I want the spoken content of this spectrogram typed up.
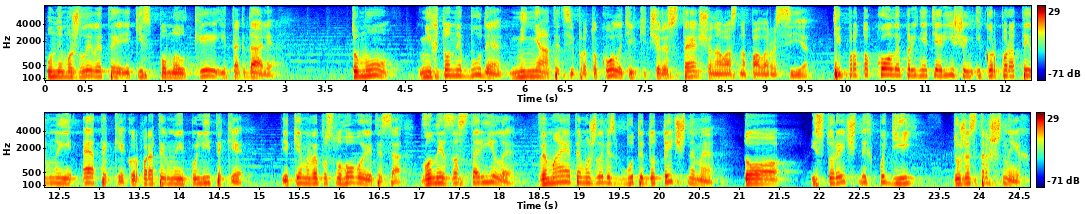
унеможливити якісь помилки і так далі. Тому ніхто не буде міняти ці протоколи тільки через те, що на вас напала Росія. Ті протоколи прийняття рішень і корпоративної етики, корпоративної політики, якими ви послуговуєтеся, вони застаріли. Ви маєте можливість бути дотичними до історичних подій, дуже страшних.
